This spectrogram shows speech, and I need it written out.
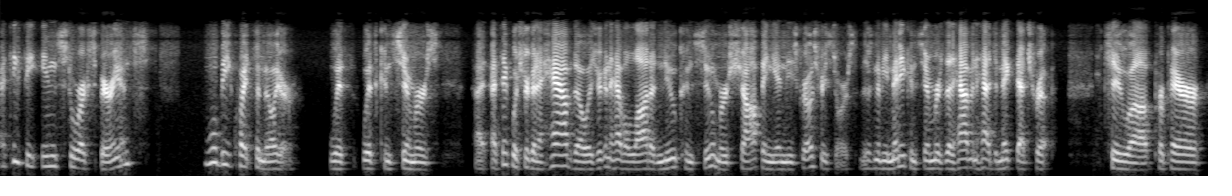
I think the in-store experience will be quite familiar with with consumers. I, think what you're going to have though is you're going to have a lot of new consumers shopping in these grocery stores. There's going to be many consumers that haven't had to make that trip to uh, prepare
